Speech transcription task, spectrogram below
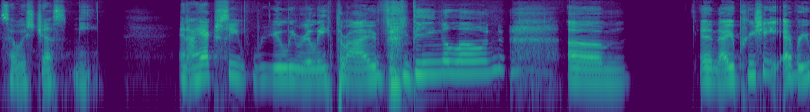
So it was just me. And I actually really, really thrive being alone. Um, and I appreciate every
